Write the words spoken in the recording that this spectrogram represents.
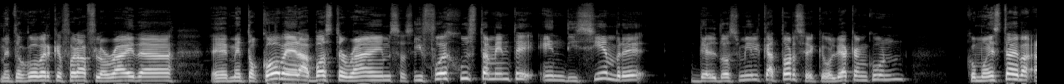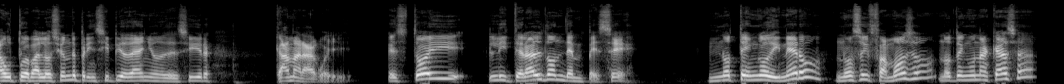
me tocó ver que fuera Florida, eh, me tocó ver a Buster Rhymes. Y fue justamente en diciembre del 2014 que volví a Cancún, como esta autoevaluación de principio de año de decir, cámara, güey, estoy literal donde empecé no tengo dinero, no soy famoso, no tengo una casa,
